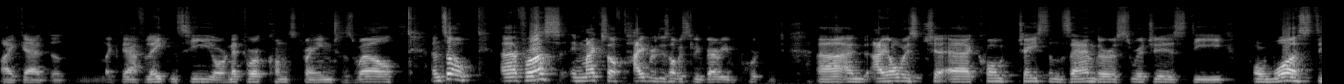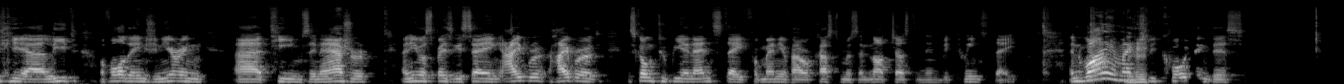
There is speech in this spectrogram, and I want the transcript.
like uh, the, like they have latency or network constraints as well. And so uh, for us in Microsoft, hybrid is obviously very important. Uh, and I always ch- uh, quote Jason Zander, which is the or was the uh, lead of all the engineering uh, teams in Azure. And he was basically saying hybrid is going to be an end state for many of our customers and not just an in between state. And why I'm mm-hmm. actually quoting this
